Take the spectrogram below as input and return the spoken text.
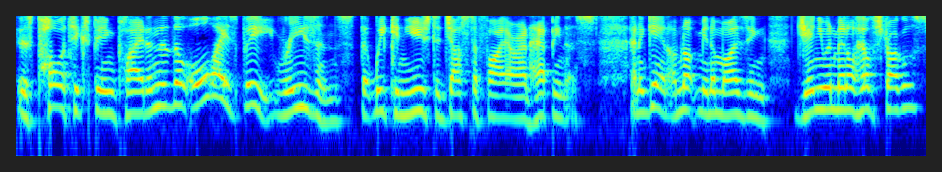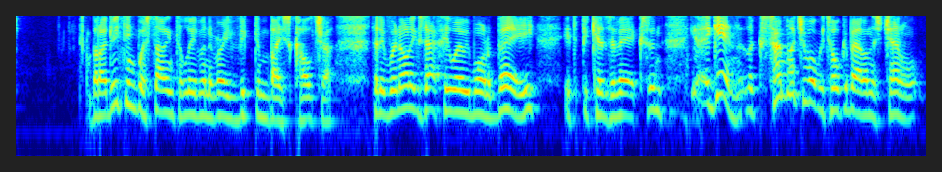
there's politics being played. And there'll always be reasons that we can use to justify our unhappiness. And again, I'm not minimizing genuine mental health struggles. But I do think we're starting to live in a very victim based culture. That if we're not exactly where we want to be, it's because of X. And again, look, so much of what we talk about on this channel,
